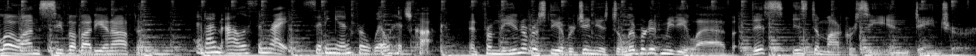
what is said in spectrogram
Hello, I'm Siva Vaidhyanathan. And I'm Allison Wright, sitting in for Will Hitchcock. And from the University of Virginia's Deliberative Media Lab, this is Democracy in Danger.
